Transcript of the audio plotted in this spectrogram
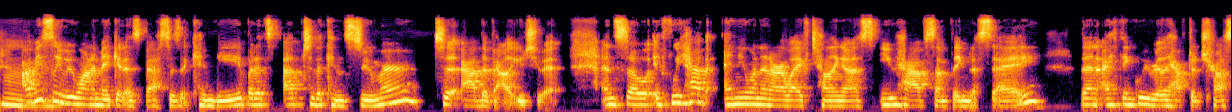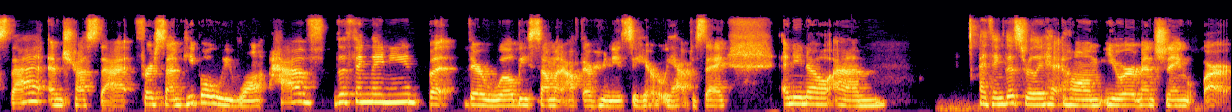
Mm. Obviously, we want to make it as best as it can be, but it's up to the consumer to add the value to it. And so, if we have anyone in our life telling us, You have something to say, then I think we really have to trust that and trust that for some people we won't have the thing they need, but there will be someone out there who needs to hear what we have to say. And you know, um, I think this really hit home. You were mentioning our,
